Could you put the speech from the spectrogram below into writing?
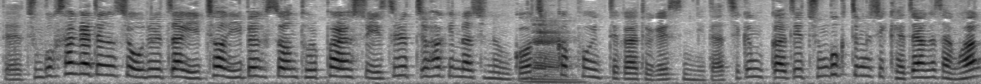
네, 중국 상해 증시 오늘장 2200선 돌파할 수 있을지 확인하시는 거 네. 체크 포인트가 되겠습니다. 지금까지 중국 증시 개장 상황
